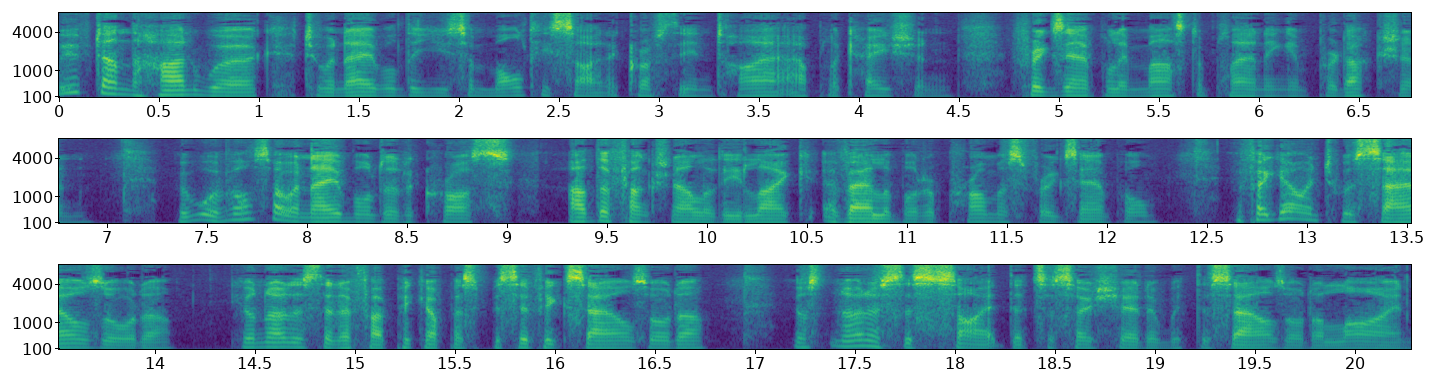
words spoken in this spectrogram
We've done the hard work to enable the use of multi-site across the entire application, for example in master planning and production, but we've also enabled it across other functionality like available to promise for example. If I go into a sales order, you'll notice that if I pick up a specific sales order, you'll notice the site that's associated with the sales order line.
